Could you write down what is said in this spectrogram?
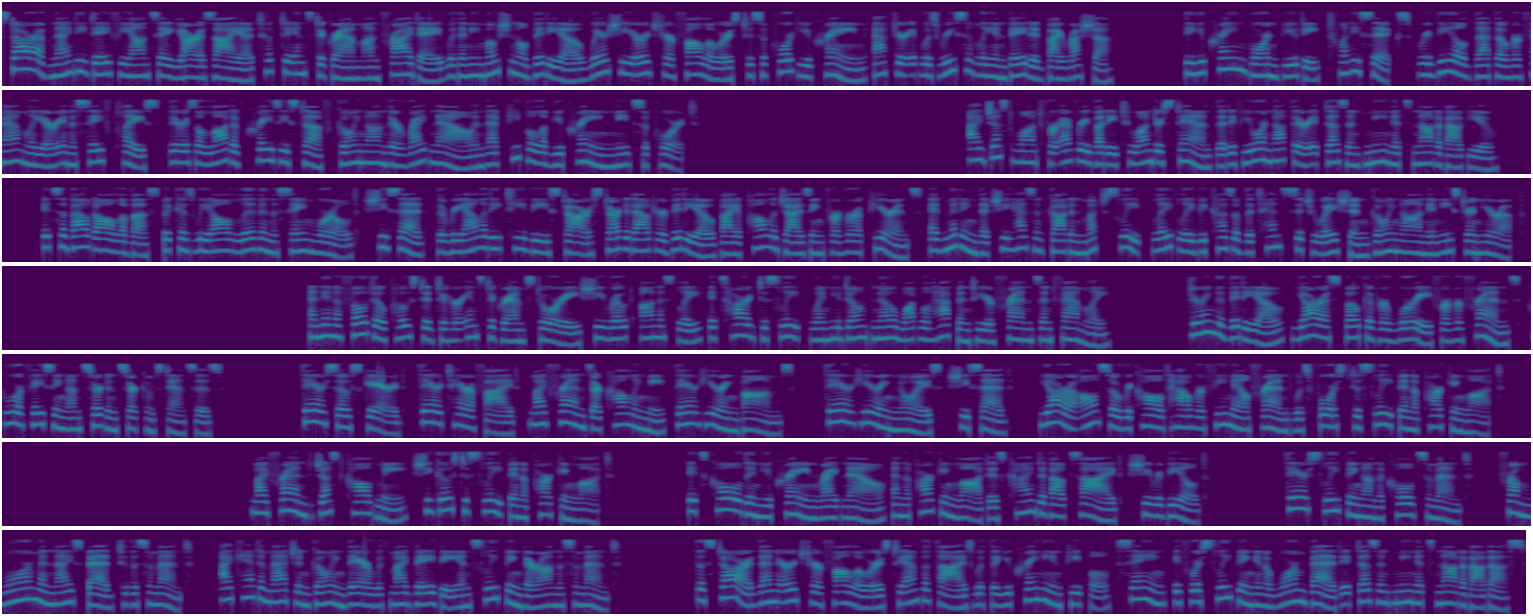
Star of 90 Day Fiancé Yara Zaya took to Instagram on Friday with an emotional video where she urged her followers to support Ukraine, after it was recently invaded by Russia. The Ukraine-born beauty, 26, revealed that though her family are in a safe place, there is a lot of crazy stuff going on there right now and that people of Ukraine need support. I just want for everybody to understand that if you're not there it doesn't mean it's not about you. It's about all of us because we all live in the same world, she said. The reality TV star started out her video by apologizing for her appearance, admitting that she hasn't gotten much sleep lately because of the tense situation going on in Eastern Europe. And in a photo posted to her Instagram story she wrote, Honestly, it's hard to sleep when you don't know what will happen to your friends and family. During the video, Yara spoke of her worry for her friends, who are facing uncertain circumstances. They're so scared. They're terrified. My friends are calling me, they're hearing bombs. They're hearing noise, she said. Yara also recalled how her female friend was forced to sleep in a parking lot. My friend just called me, she goes to sleep in a parking lot. It's cold in Ukraine right now, and the parking lot is kind of outside, she revealed. They're sleeping on the cold cement. From warm and nice bed to the cement. I can't imagine going there with my baby and sleeping there on the cement. The star then urged her followers to empathize with the Ukrainian people, saying, if we're sleeping in a warm bed it doesn't mean it's not about us.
